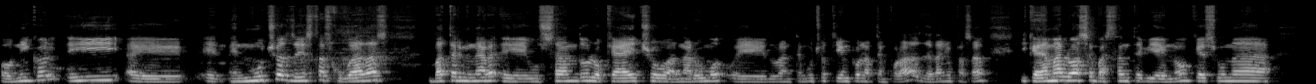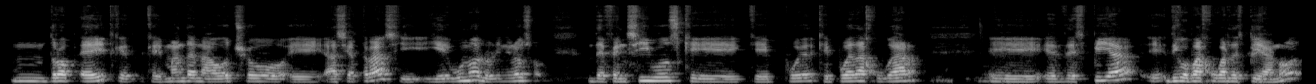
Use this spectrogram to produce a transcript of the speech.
o Nicole y eh, en, muchas de estas jugadas va a terminar usando lo que ha hecho a Narumo durante mucho tiempo en la temporada, desde el año pasado, y que además lo hace bastante bien, ¿no? Que es una un drop 8 que, mandan a 8 eh, hacia atrás y, uno de los lineros defensivos que, que, que pueda jugar eh, de espía, eh, digo, va a jugar de espía, ¿no?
